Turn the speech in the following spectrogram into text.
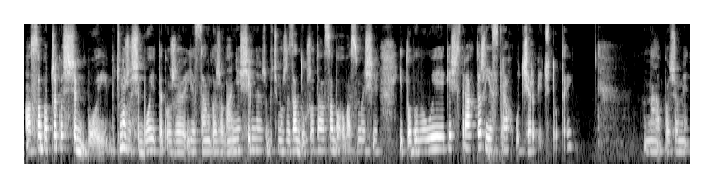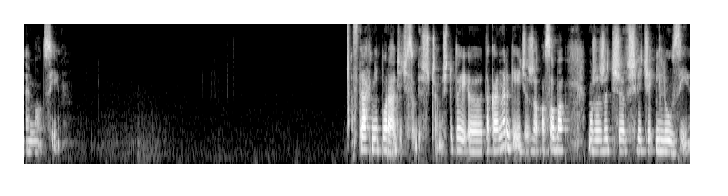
Osoba czegoś się boi. Być może się boi tego, że jest zaangażowanie silne, że być może za dużo ta osoba o was myśli i to wywołuje jakiś strach. Też jest strach ucierpieć tutaj na poziomie emocji. strach nie poradzić sobie z czymś. Tutaj e, taka energia idzie, że osoba może żyć w świecie iluzji,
